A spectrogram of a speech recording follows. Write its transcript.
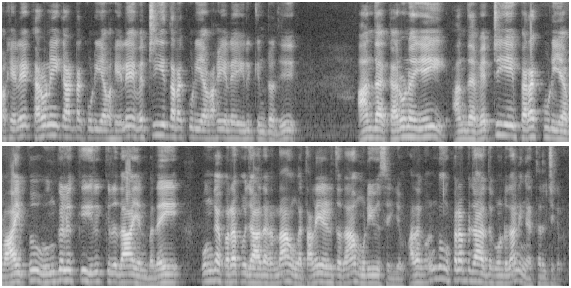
வகையிலே கருணை காட்டக்கூடிய வகையிலே வெற்றியை தரக்கூடிய வகையிலே இருக்கின்றது. அந்த கருணையை அந்த வெற்றியை பெறக்கூடிய வாய்ப்பு உங்களுக்கு இருக்கிறதா என்பதை உங்கள் பிறப்பு ஜாதகம் தான் உங்கள் தலையெழுத்து தான் முடிவு செய்யும். அதை உங்கள் பிறப்பு ஜாதகத்தை கொண்டு தான் நீங்கள் தெரிஞ்சுக்கணும்.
